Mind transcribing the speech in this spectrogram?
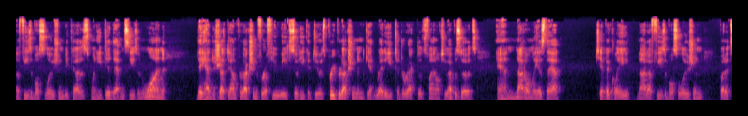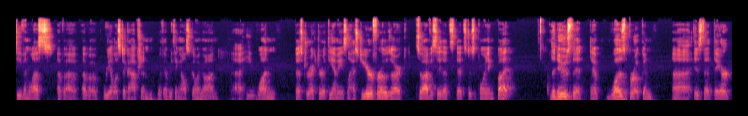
a feasible solution because when he did that in season one, they had to shut down production for a few weeks so he could do his pre production and get ready to direct those final two episodes. And not only is that typically not a feasible solution, but it's even less of a, of a realistic option with everything else going on. Uh, he won Best Director at the Emmys last year for Ozark, so obviously that's that's disappointing. But the news that, that was broken uh, is that they are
